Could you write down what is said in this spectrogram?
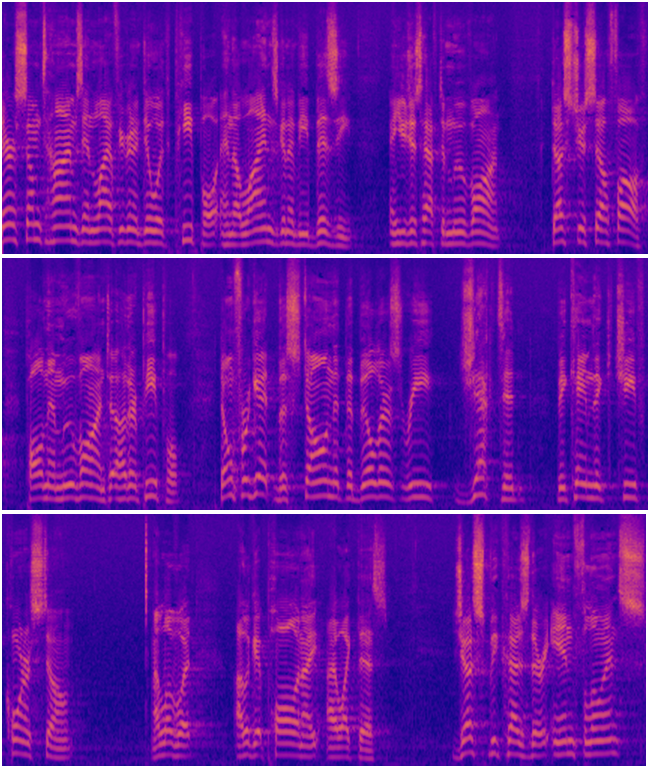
There are some times in life you're going to deal with people and the line's going to be busy and you just have to move on. Dust yourself off. Paul and then move on to other people. Don't forget the stone that the builders rejected became the chief cornerstone. I love what I look at Paul and I, I like this. Just because their influence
